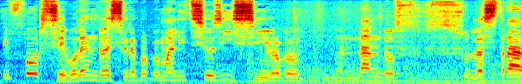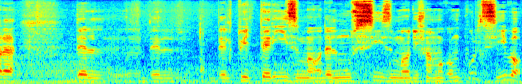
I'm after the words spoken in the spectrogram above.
E forse volendo essere proprio maliziosissimi, proprio andando sulla strada del, del, del twitterismo, del mussismo diciamo compulsivo,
